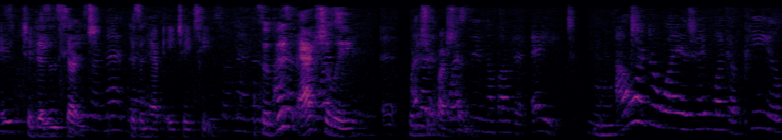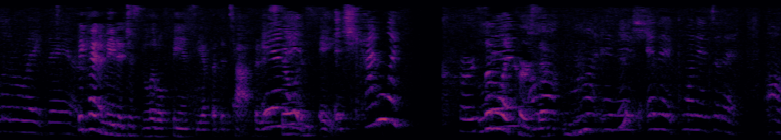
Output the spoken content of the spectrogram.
H. It doesn't start. Isn't Doesn't have H A T. So this I got a actually- What is your question? question about the H. Mhm. I wonder why it's shaped like a P a little right there. They kind of made it just a little fancy up at the top, but it's And still it's- an H. It's kind of like cursive. A little like cursive, Uh-huh, mhm. uh-huh, and, it, and it pointed to that um,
